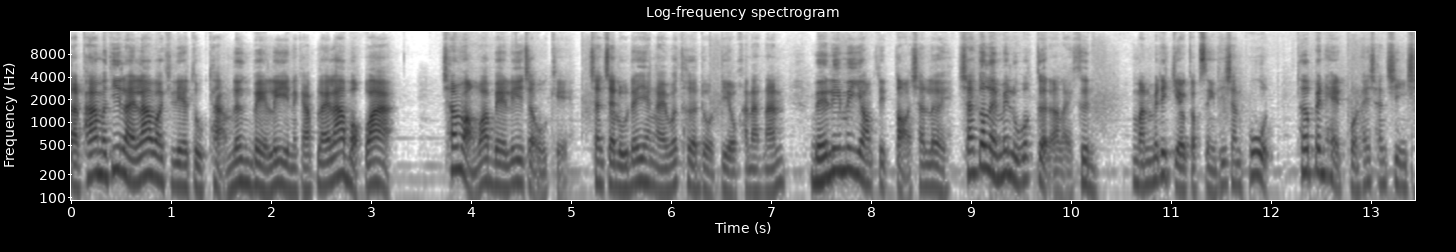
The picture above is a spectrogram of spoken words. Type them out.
ตัดภาพมาที่ไลล่าวาคิเลียถูกถามเรื่องเบลลี่นะครับไลล่าบอกว่าฉันหวังว่าเบลลี่จะโอเค ฉันจะรู้ได้ยังไงว่าเธอโดดเดี่ยวขนาดนั้น เบลลี่ไม่ยอมติดต่อฉันเลย ฉันก็เลยไม่รู้ว่าเกิดอะไรขึ้น มันไม่ได้เกี่ยวกับสิ่งที่ฉันพูด เธอเป็นเหตุผลให้ฉันชิงแช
